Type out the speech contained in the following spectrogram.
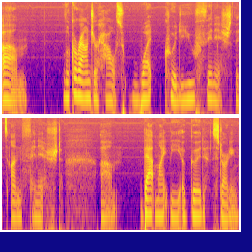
Um, look around your house. What could you finish that's unfinished? Um, that might be a good starting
